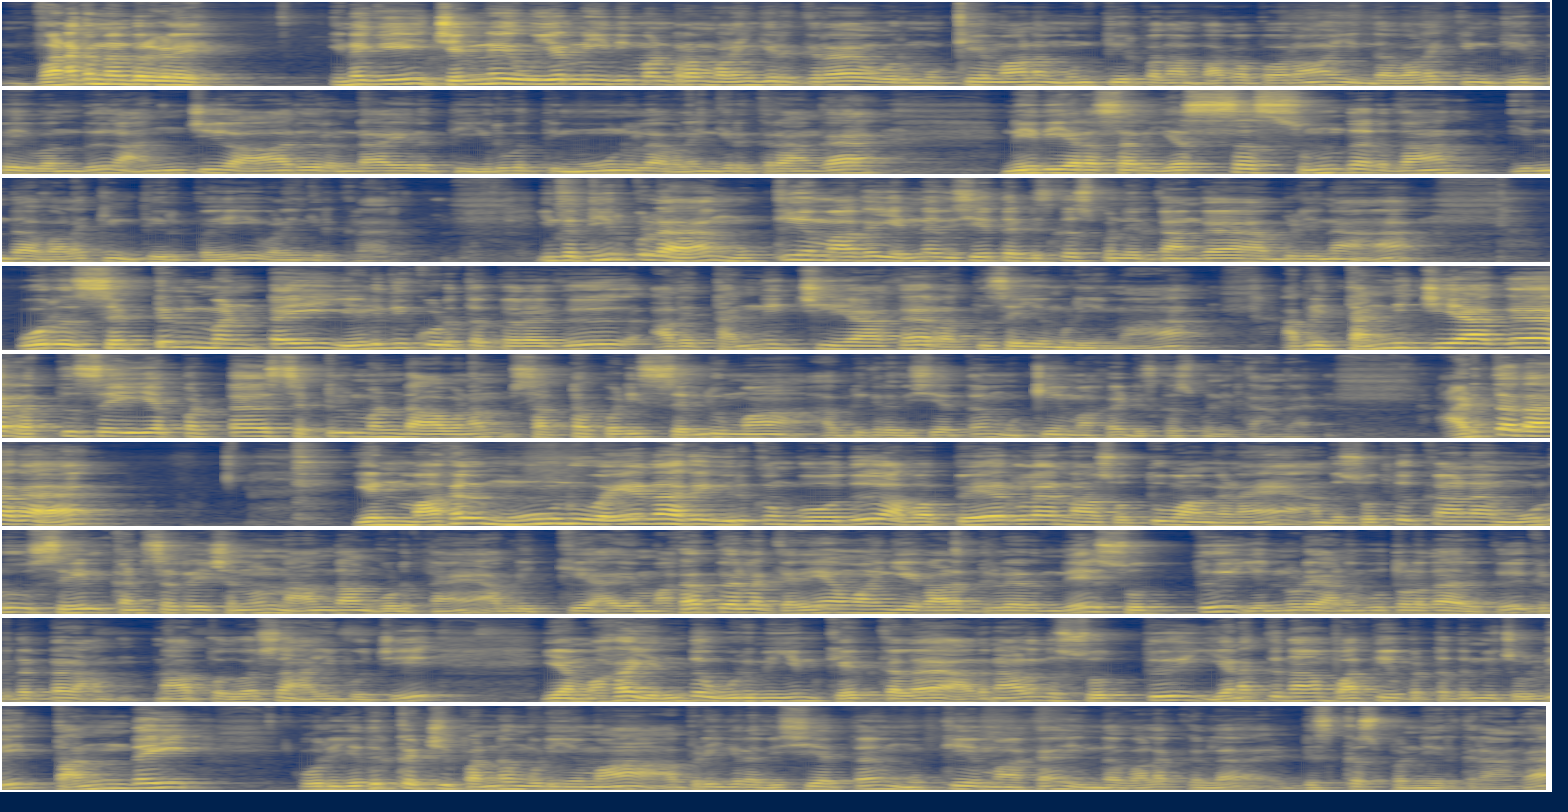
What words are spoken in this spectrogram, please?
வணக்கம் நண்பர்களே. இன்றைக்கி சென்னை உயர்நீதிமன்றம் வழங்கியிருக்கிற ஒரு முக்கியமான முன் தீர்ப்பை தான் பார்க்க போகிறோம் இந்த வழக்கின் தீர்ப்பை வந்து அஞ்சு ஆறு ரெண்டாயிரத்தி இருபத்தி மூணில் வழங்கியிருக்கிறாங்க. நீதியரசர் எஸ் எஸ் சுந்தர் தான் இந்த வழக்கின் தீர்ப்பை வழங்கியிருக்கிறார். இந்த தீர்ப்பில் முக்கியமாக என்ன விஷயத்தை டிஸ்கஸ் பண்ணியிருக்காங்க அப்படின்னா ஒரு செட்டில்மெண்ட்டை எழுதி கொடுத்த பிறகு அதை தன்னிச்சையாக ரத்து செய்ய முடியுமா? அப்படி தன்னிச்சையாக ரத்து செய்யப்பட்ட செட்டில்மெண்ட் ஆவணம் சட்டப்படி செல்லுமா அப்படிங்கிற விஷயத்த முக்கியமாக டிஸ்கஸ் பண்ணியிருக்காங்க. அடுத்ததாக என் மகள் மூணு வயதாக இருக்கும்போது அவள் பேரில் நான் சொத்து வாங்கினேன். அந்த சொத்துக்கான முழு சேல் கன்சல்ட்ரேஷனும் நான் தான் கொடுத்தேன். அப்படி கே என் மக பேரில் கிரையம் வாங்கிய காலத்திலிருந்தே சொத்து என்னுடைய அனுபவத்தில் தான் இருக்குது கிட்டத்தட்ட நாற்பது வருஷம் ஆகிப்போச்சு. என் மக எந்த உரிமையும் கேட்கலை. அதனால் அந்த சொத்து எனக்கு தான் பாத்தியப்பட்டதுன்னு சொல்லி தந்தை ஒரு எதிர்க்கட்சி பண்ண முடியுமா அப்படிங்கிற விஷயத்த முக்கியமாக இந்த வழக்கில் டிஸ்கஸ் பண்ணியிருக்கிறாங்க.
